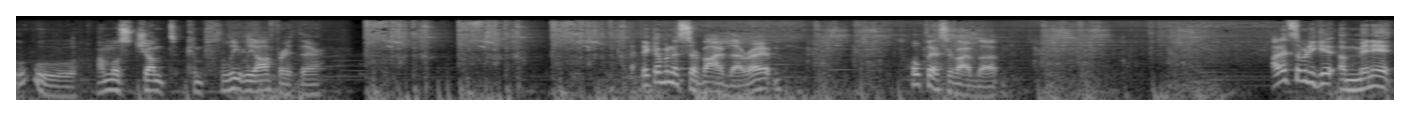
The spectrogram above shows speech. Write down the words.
Ooh, almost jumped completely off right there. Think I'm gonna survive that, right? Hopefully I survive that. How did somebody get a minute?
